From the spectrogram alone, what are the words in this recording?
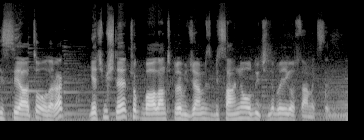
hissiyatı olarak geçmişle çok bağlantı kurabileceğimiz bir sahne olduğu için de burayı göstermek istedim.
